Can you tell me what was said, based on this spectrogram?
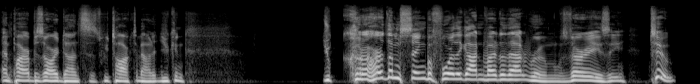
Empire Bizarre Dunces, we talked about it. You can you could have heard them sing before they got invited to that room. It was very easy. Two,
